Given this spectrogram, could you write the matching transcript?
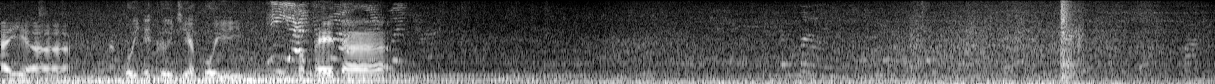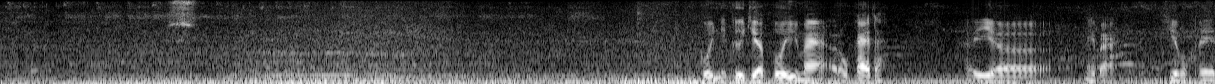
ហើយអាគុយនេះគឺជាអាគុយប្រភេទ គុយនេះគឺជាអគុយម៉ាករ៉ូកែតណាហើយនេះបាទជាប្រភេទ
